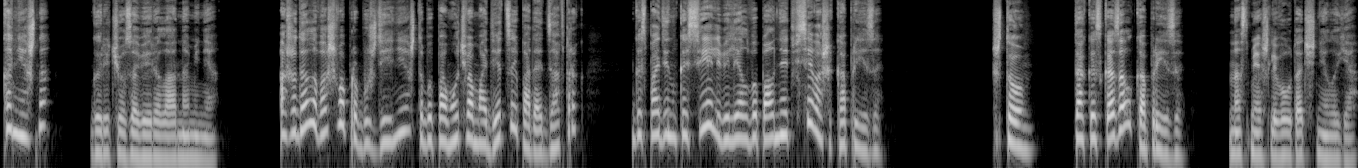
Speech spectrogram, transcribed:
«Конечно», — горячо заверила она меня. «Ожидала вашего пробуждения, чтобы помочь вам одеться и подать завтрак. Господин Кассиэль велел выполнять все ваши капризы». «Что, «Так и сказал капризы?» — насмешливо уточнила я.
